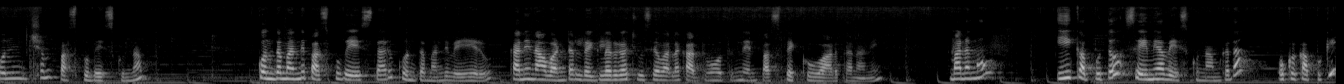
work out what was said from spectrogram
కొంచెం పసుపు వేసుకుందాం. కొంతమంది పసుపు వేస్తారు కొంతమంది వేయరు. కానీ నా వంటలు రెగ్యులర్గా చూసే వాళ్ళకి అర్థమవుతుంది నేను పసుపు ఎక్కువ వాడతానని. మనము ఈ కప్పుతో సేమియా వేసుకున్నాం కదా ఒక కప్పుకి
